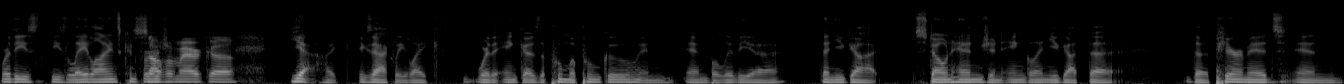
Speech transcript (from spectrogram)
where these these ley lines converge. South America. Yeah, like exactly like where the Incas, the Pumapunku and and Bolivia. Then you got Stonehenge in England. You got the the pyramids in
